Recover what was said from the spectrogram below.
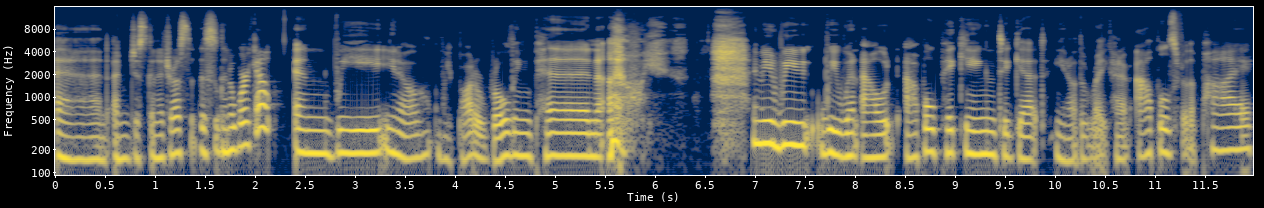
And I'm just going to trust that this is going to work out. And we, you know, we bought a rolling pin. I mean, we we went out apple picking to get, you know, the right kind of apples for the pie.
